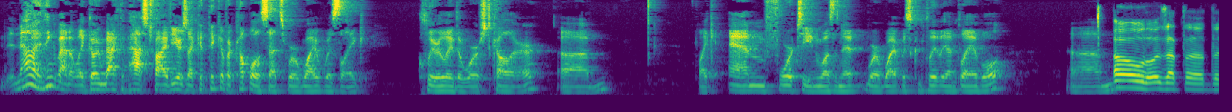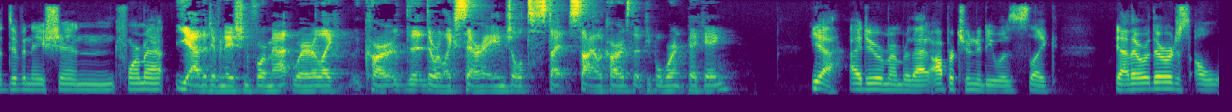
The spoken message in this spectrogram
now that I think about it, like going back the past five years, I could think of a couple of sets where white was like clearly the worst color. Um, like M14, wasn't it, where white was completely unplayable? Um, Oh, was that the the divination format? Yeah, the divination format where like card the, there were like Serra Angel st- style cards that people weren't picking. Yeah, I do remember that. Opportunity was like, yeah, there were there were just a.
